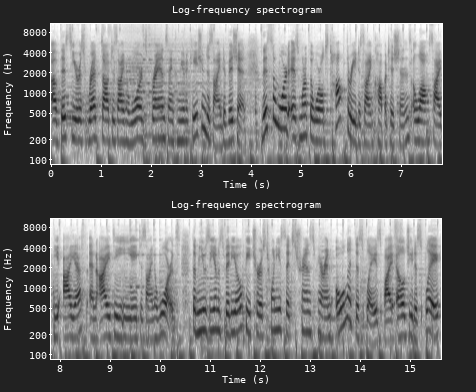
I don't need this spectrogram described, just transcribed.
of this year's Red Dot Design Awards Brands and Communication Design Division. This award is one of the world's top three design competitions alongside the IF and IDEA Design Awards. The museum's video features 26 transparent OLED displays by LG Display,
